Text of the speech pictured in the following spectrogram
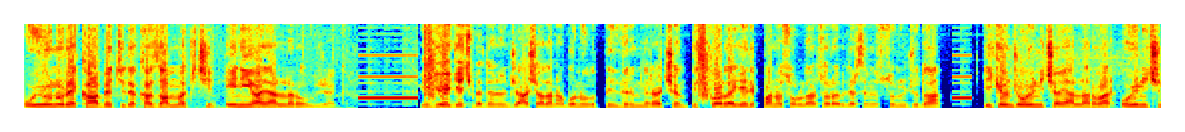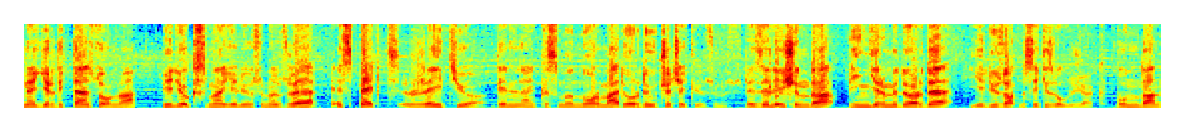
oyunu rekabetçide kazanmak için en iyi ayarlar olacak. Videoya geçmeden önce aşağıdan abone olup bildirimleri açın. Discord'a gelip bana sorular sorabilirsiniz sunucuda. İlk önce oyun içi ayarlar var. Oyun içine girdikten sonra video kısmına geliyorsunuz ve aspect ratio denilen kısmı normal 4'e 3'e çekiyorsunuz. Resolution'da 1024'e 768 olacak. Bundan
